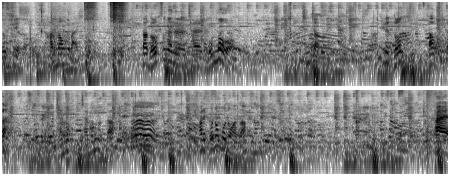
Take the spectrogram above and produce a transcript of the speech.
역시 감 나온 게 맛있어. 나 너 없으면은 잘 못 먹어. 진짜. 근데 넌나 보니까 잘, 먹, 잘 먹는다. 응. 살이 뽀동뽀동하다. 아,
